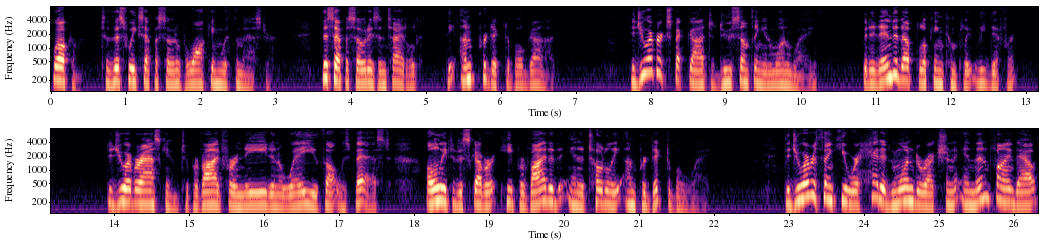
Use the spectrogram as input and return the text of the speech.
Welcome to this week's episode of Walking with the Master. This episode is entitled The Unpredictable God. Did you ever expect God to do something in one way, but it ended up looking completely different? Did you ever ask Him to provide for a need in a way you thought was best, only to discover He provided in a totally unpredictable way? Did you ever think you were headed in one direction and then find out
